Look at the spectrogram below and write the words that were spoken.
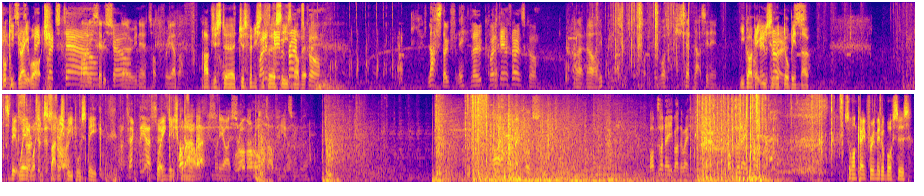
Fucking This great watch. red town, Miley said it's up there in her top three ever. I've just uh, just finished Where the first season of of it. Come? Last, hopefully. Luke, where does Game of Thrones come? I don't know. I didn't really discuss what the top three was. But she said that's in it. You gotta Oh, get Game used to the dubbing though. It's a bit weird Search watching Spanish people speak. The. But English come out. Money I should We're on our own out here. Bombs on A, by the way. Bombs on A. Someone came through middle buses.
